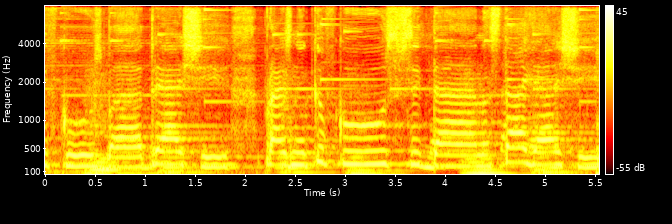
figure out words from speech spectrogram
чистый вкус бодрящий Праздника вкус всегда настоящий.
